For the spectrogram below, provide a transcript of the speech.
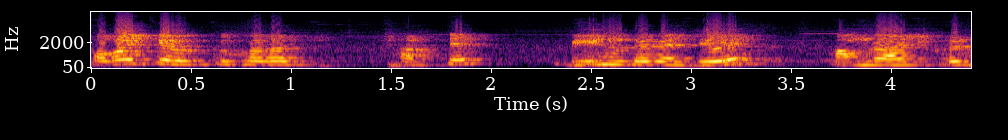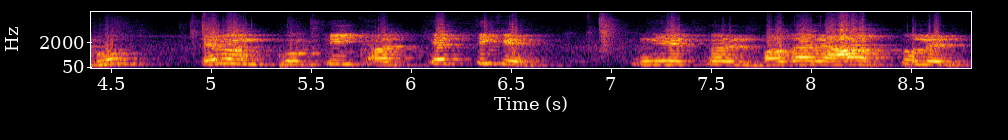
সবাইকে ঐক্য করার স্বার্থে বিভিন্ন জায়গায় যেয়ে আমরা ই করব। এবং প্রতি আজকের থেকে নিয়ে করেন বাজারে আস তোলেন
